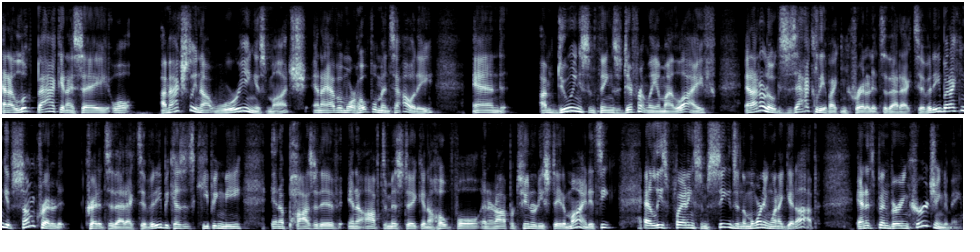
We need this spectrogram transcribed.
And I look back and I say, well, I'm actually not worrying as much, and I have a more hopeful mentality. And I'm doing some things differently in my life. And I don't know exactly if I can credit it to that activity, but I can give some credit credit to that activity because it's keeping me in a positive, in an optimistic, in a hopeful, in an opportunity state of mind. It's at least planting some seeds in the morning when I get up. And it's been very encouraging to me.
